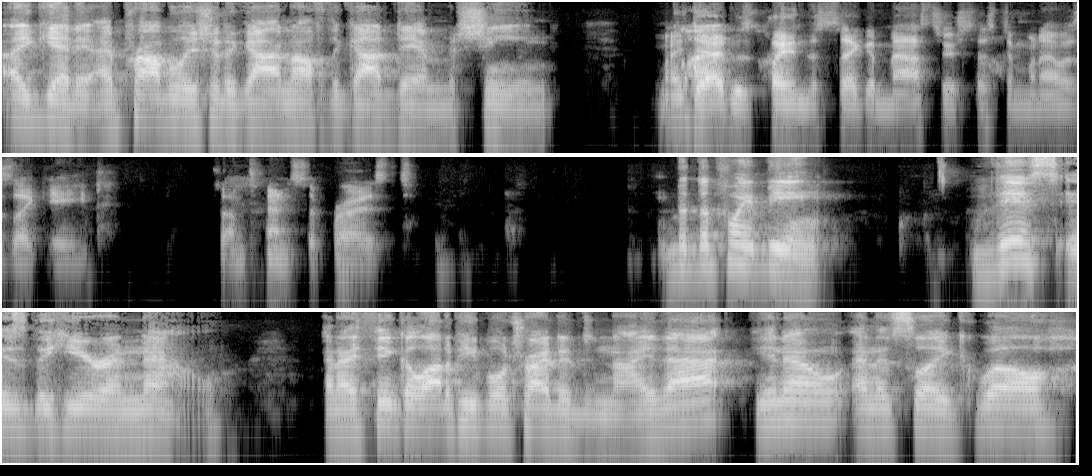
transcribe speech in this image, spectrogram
i get it i probably should have gotten off the goddamn machine My Wow. dad was playing the Sega Master System when I was like eight, so I'm kind of surprised. but the point being this is the here and now And I think a lot of people try to deny that, you know, and it's like, well,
